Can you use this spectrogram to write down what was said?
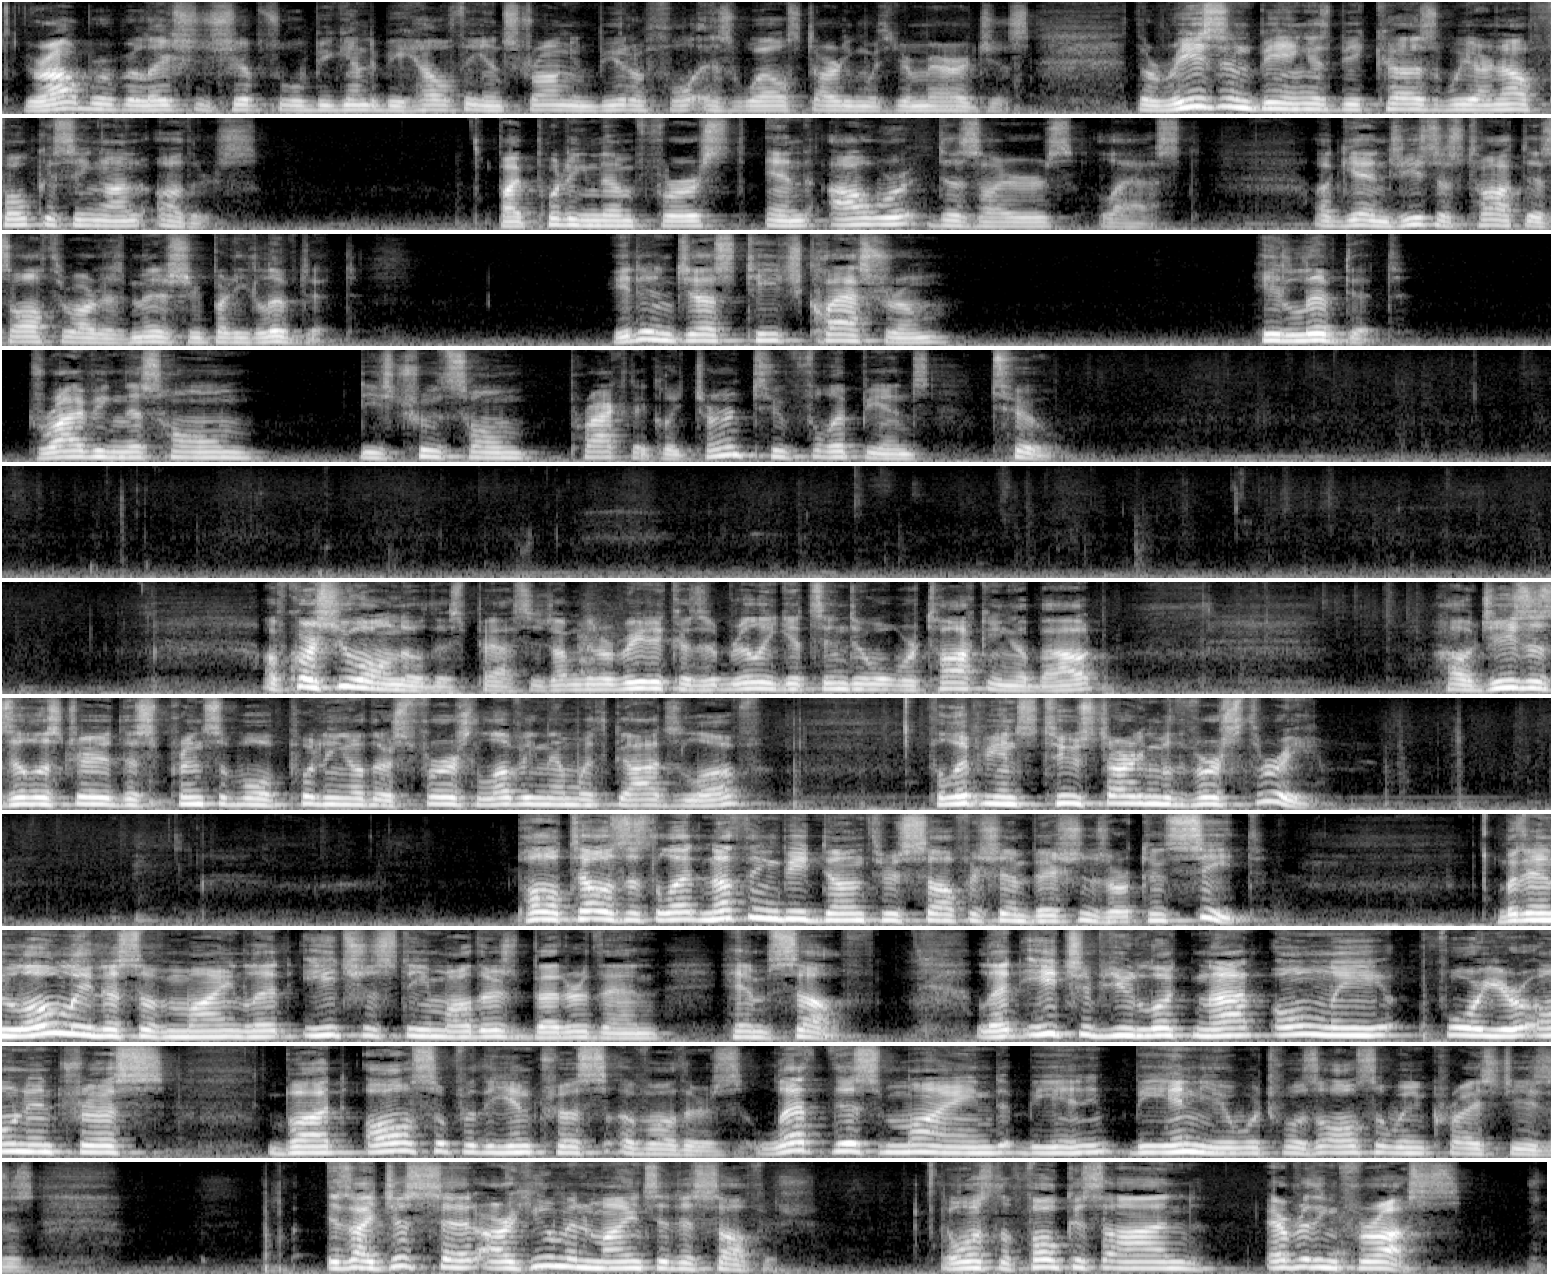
your outward relationships will begin to be healthy and strong and beautiful as well, starting with your marriages. The reason being is because we are now focusing on others by putting them first and our desires last. Again, Jesus taught this all throughout his ministry, but he lived it. He didn't just teach classroom, he lived it, driving this home, these truths home practically. Turn to Philippians 2. Of course, you all know this passage. I'm going to read it because it really gets into what we're talking about. How Jesus illustrated this principle of putting others first, loving them with God's love. Philippians 2, starting with verse 3. Paul tells us, Let nothing be done through selfish ambitions or conceit, but in lowliness of mind, let each esteem others better than himself. Let each of you look not only for your own interests, but also for the interests of others. Let this mind be in, be in you, which was also in Christ Jesus. As I just said, our human mindset is selfish. It wants to focus on everything for us.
